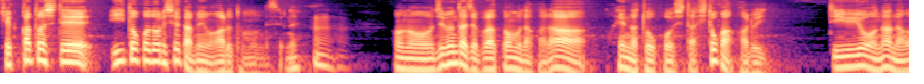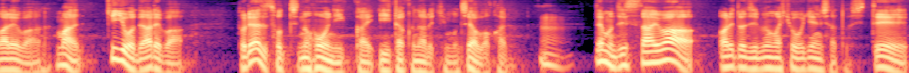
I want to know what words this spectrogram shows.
結果として、いいとこ取りしてた面はあると思うんですよね。うん。あの、自分たちはプラットフォームだから、変な投稿した人が悪いっていうような流れは、まあ、企業であれば、とりあえずそっちの方に一回言いたくなる気持ちはわかる。うん。でも実際は、割と自分が表現者として、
